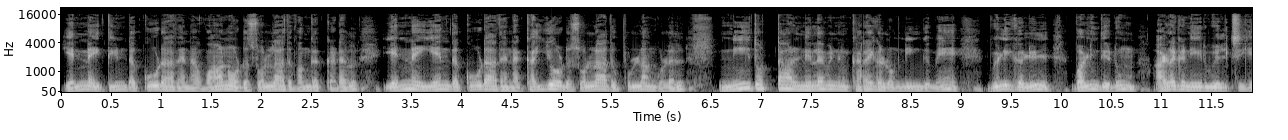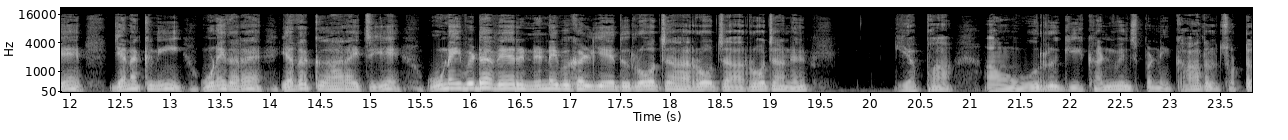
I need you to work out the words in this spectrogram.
என்னை தீண்டக்கூடாதென வானோடு சொல்லாது வங்கக்கடல் என்னை ஏந்த கூடாதென கையோடு சொல்லாது புல்லாங்குழல் நீ தொட்டால் நிலவினின் கரைகளும் நீங்குமே விழிகளில் வழிந்திடும் அழகு நீர்வீழ்ச்சியே எனக்கு நீ உனை தர எதற்கு ஆராய்ச்சியே? உனை விட வேறு நினைவுகள் ஏது? ரோஜா ரோஜா ரோஜான்னு. எப்பா அவன் உருகி கன்வின்ஸ் பண்ணி காதல் சொட்ட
